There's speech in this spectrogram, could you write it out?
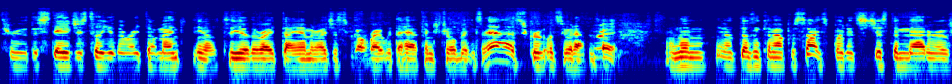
through the stages till you're the right dimension, you know, till you're the right diameter, I just go right with the half inch drill bit and say, ah, screw it, let's see what happens. Right. And then, you know, it doesn't come out precise, but it's just a matter of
